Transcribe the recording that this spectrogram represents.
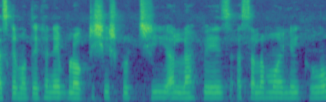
আজকের মতো এখানে ব্লগটি শেষ করছি। আল্লাহ হাফেজ। আসসালামু আলাইকুম।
